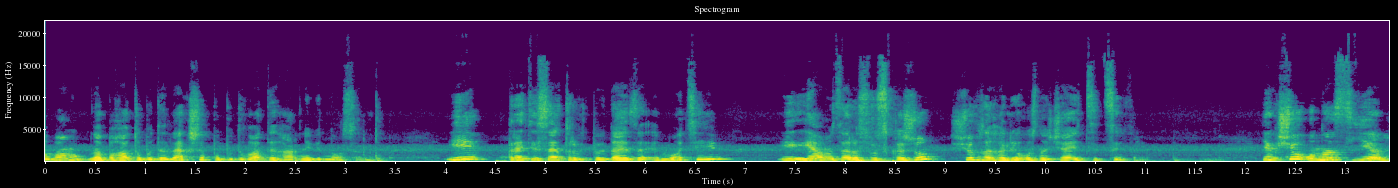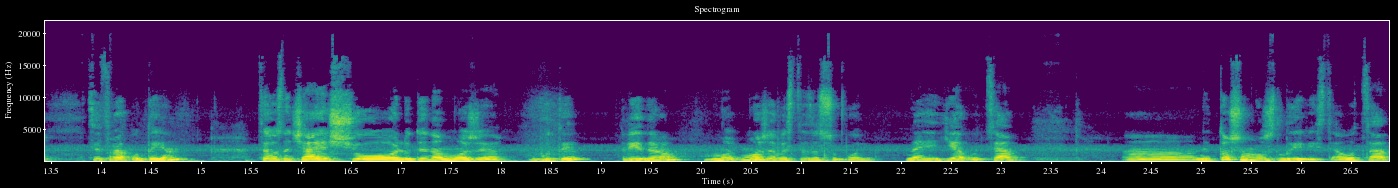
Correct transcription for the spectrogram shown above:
вам набагато буде легше побудувати гарні відносини. І третій сектор відповідає за емоції. І я вам зараз розкажу, що взагалі означають ці цифри. Якщо у нас є цифра 1, це означає, що людина може бути лідером, може вести за собою. В неї є оця не то, що можливість, а оця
